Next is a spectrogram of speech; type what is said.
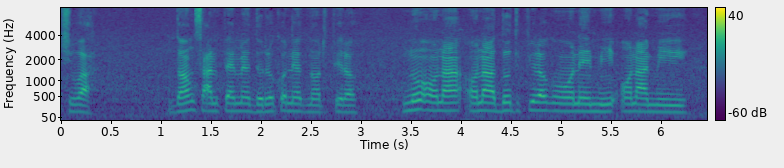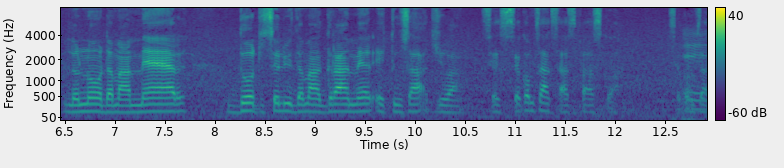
Tu vois. Donc, ça nous permet de reconnaître notre pirogue. Nous, on a, on a d'autres pirogues où on, est mis, on a mis le nom de ma mère, d'autres celui de ma grand-mère et tout ça, tu vois. C'est comme ça que ça se passe, quoi. Comme et, ça.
